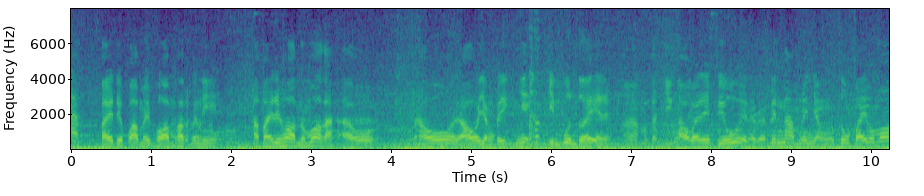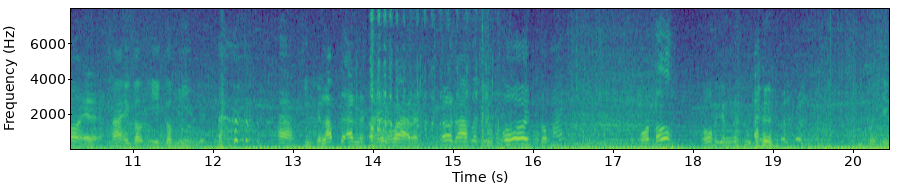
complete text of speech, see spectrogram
นะ ไปด้วยความไม่พร้อมครับวันนี้ ถ้าไปด้วยพร้อมนะมอกอะเอาเอาเอาอย่างไปเงี้ยกินปุ่นตัวเองนะอ่ามันก็จริงเอาไปในฟิวเองนะแบบเล่นน้ำเล่นอย่างซูมไฟมาหม้อเองนะใช่เก้าอี้ก็มีถ้ากินไปรับตัวอันนะนั่นว่านะเออดาวก็จริงโอ้ยดอกไม้โมโต๊ะโอ้ยังหมดจริง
